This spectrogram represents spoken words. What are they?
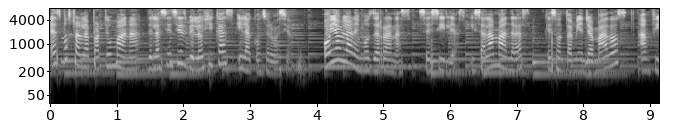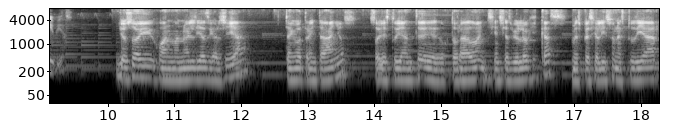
es mostrar la parte humana de las ciencias biológicas y la conservación. Hoy hablaremos de ranas, cecilias y salamandras, que son también llamados anfibios. Yo soy Juan Manuel Díaz García, tengo 30 años, soy estudiante de doctorado en ciencias biológicas, me especializo en estudiar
